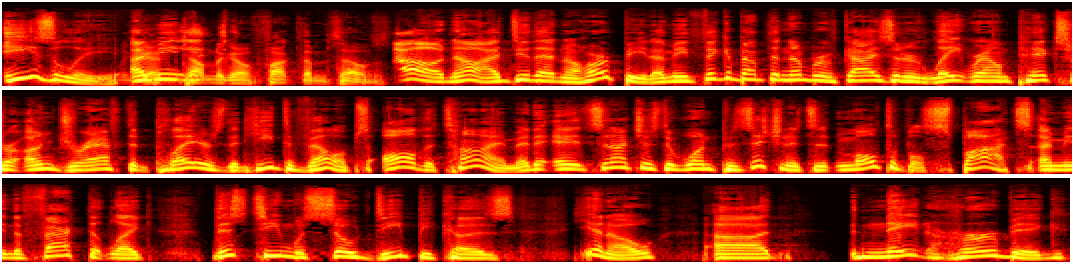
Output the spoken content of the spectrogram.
Easily. I mean, tell them to go fuck themselves. Oh no, I'd do that in a heartbeat. I mean, think about the number of guys that are late round picks or undrafted players that he develops all the time. And it's not just at one position; it's at multiple spots. I mean, the fact that like this team was so deep because you know uh, Nate Herbig,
